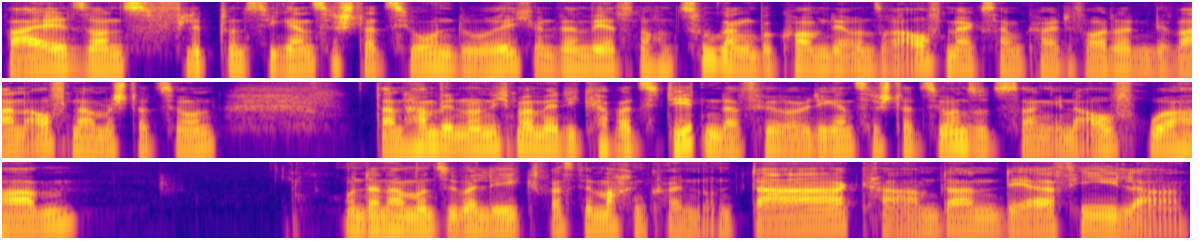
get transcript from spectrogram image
Weil sonst flippt uns die ganze Station durch. Und wenn wir jetzt noch einen Zugang bekommen, der unsere Aufmerksamkeit fordert, und wir waren Aufnahmestation, dann haben wir noch nicht mal mehr die Kapazitäten dafür, weil wir die ganze Station sozusagen in Aufruhr haben und dann haben wir uns überlegt, was wir machen können. Und da kam dann der Fehler.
